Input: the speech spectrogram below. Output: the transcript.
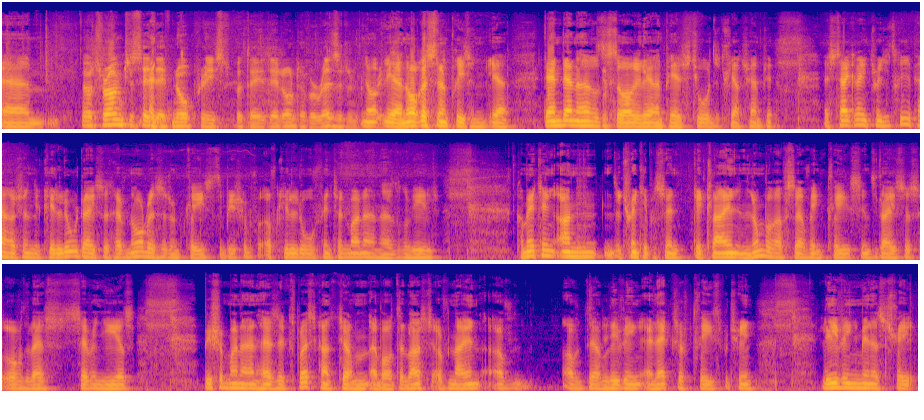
Um, No, it's wrong to say they've no priest, but they, they don't have a resident no, priest. yeah, no resident in- Yeah. Then, then there's the story there on page two of the Clare Champion. A staggering 23 parishes in the Killaloe diocese have no resident police. The Bishop of Killaloe, Fintan Monaghan, has revealed. Commenting on the 20% decline in the number of serving priests in the diocese over the last seven years, Bishop Monaghan has expressed concern about the loss of nine of, of their living and active police between leaving ministry,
